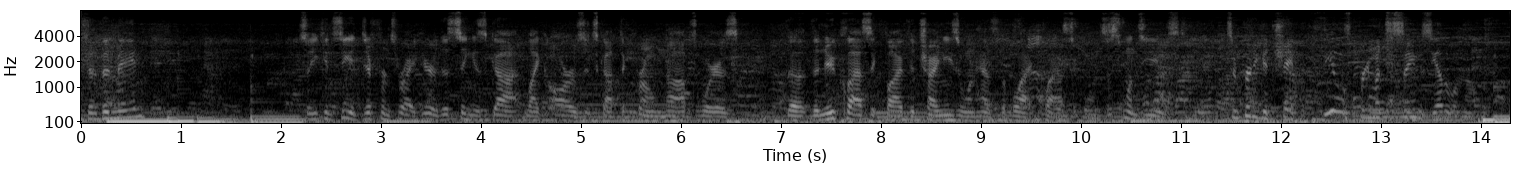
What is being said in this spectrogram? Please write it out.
should have been made. So you can see a difference right here. This thing has got, like ours, it's got the chrome knobs, whereas the, the new Classic Vibe, the Chinese one, has the black plastic ones. This one's used. It's in pretty good shape. It feels pretty much the same as the other one, though.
